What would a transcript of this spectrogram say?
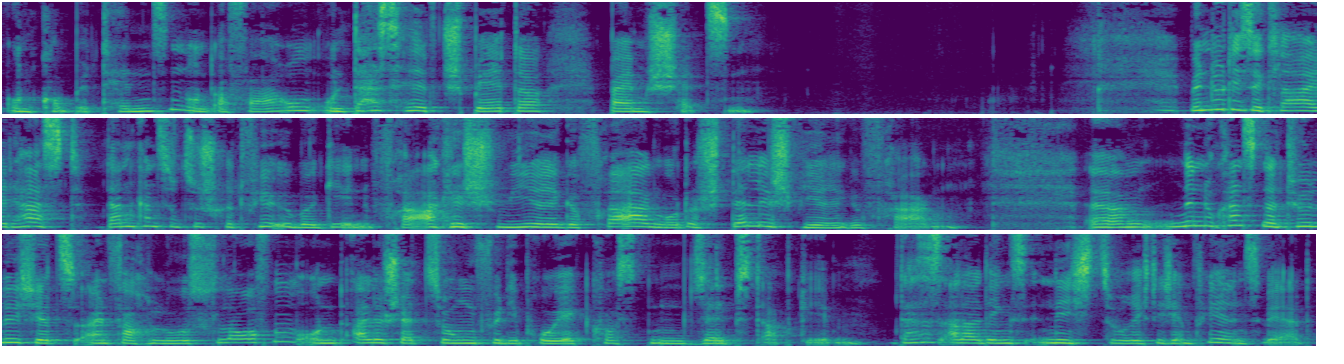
und Kompetenzen und Erfahrungen und das hilft später beim Schätzen. Wenn du diese Klarheit hast, dann kannst du zu Schritt 4 übergehen. Frage schwierige Fragen oder stelle schwierige Fragen. Ähm, denn du kannst natürlich jetzt einfach loslaufen und alle Schätzungen für die Projektkosten selbst abgeben. Das ist allerdings nicht so richtig empfehlenswert.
